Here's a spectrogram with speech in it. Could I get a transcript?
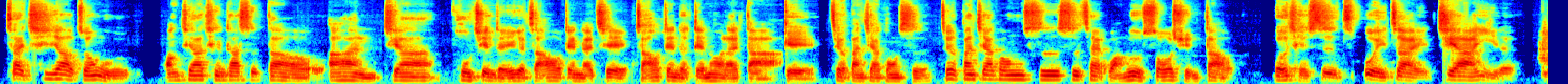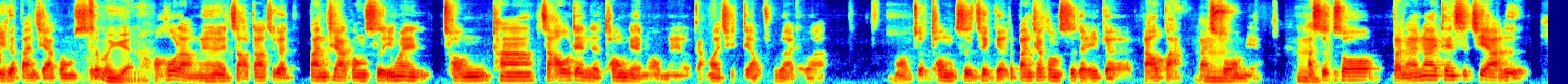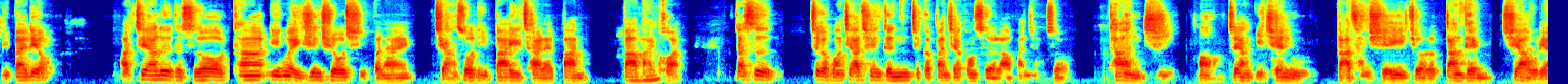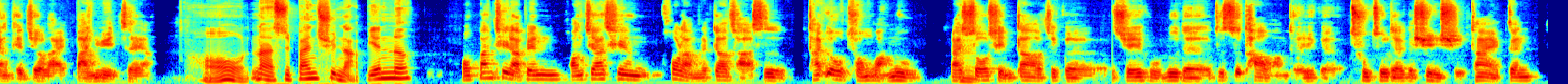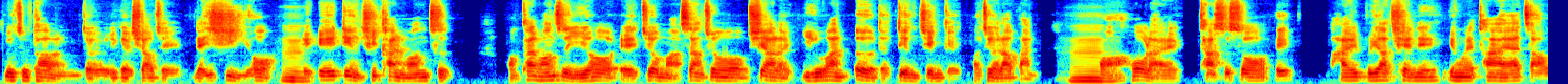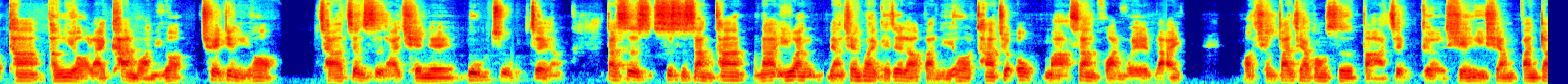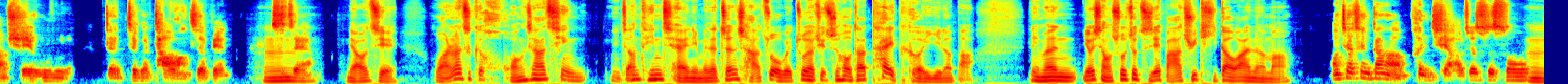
在七号中午，黄家庆他是到阿汉家。附近的一个杂货店来借杂货店的电话来打给这个搬家公司，这个搬家公司是在网络搜寻到，而且是位在嘉义的一个搬家公司。这么远哦！后来我们也找到这个搬家公司，因为从他杂货店的通联，我们有赶快去调出来的话，哦，就通知这个搬家公司的一个老板来说明，他是说本来那一天是假日，礼拜六。啊，假日的时候，他因为已经休息，本来讲说礼拜一才来搬八百块，但是这个黄家庆跟这个搬家公司的老板讲说，他很急哦，这样一千五达成协议，就当天下午两点就来搬运这样。哦，那是搬去哪边呢？我搬去哪边？黄家庆后来我们的调查是，他又从网络。来搜寻到这个学府路的日式套房的一个出租的一个讯息，他也跟入住套房的一个小姐联系以后，嗯，也约定去看房子，哦，看房子以后，也就马上就下了一万二的定金给啊这个老板，嗯，哦，后来他是说，哎，还不要签呢，因为他还要找他朋友来看完以后，确定以后才要正式来签约入住这样。但是事实上，他拿一万两千块给这个老板以后，他就哦马上返回来，哦，请搬家公司把这个行李箱搬到学府路的这个套房这边，是这样。嗯，了解。完了，这个黄家庆，你这样听起来，你们的侦查作为做下去之后，他太可疑了吧？你们有想说就直接把他拘提到案了吗？黄家庆刚好碰巧就是说，嗯。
